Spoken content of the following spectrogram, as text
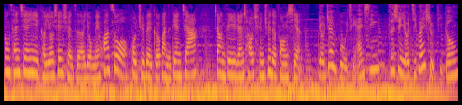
用餐建议可优先选择有梅花座或具备隔板的店家，降低人潮群聚的风险。有政府，请安心。资讯由机关署提供。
